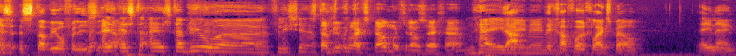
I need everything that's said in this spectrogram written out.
stabiel verliezen. En, ja. en, sta- en stabiel eh verliezen. Stabiel gelijk spel moet je dan zeggen, hè? Nee, ja, nee, nee, nee. ik ga voor een gelijkspel. 1-1. Ja,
